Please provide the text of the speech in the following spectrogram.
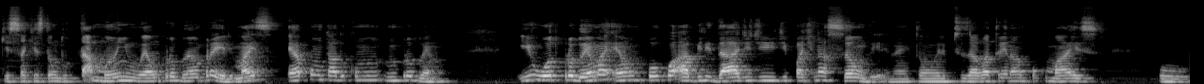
que essa questão do tamanho é um problema para ele, mas é apontado como um problema. E o outro problema é um pouco a habilidade de, de patinação dele, né? Então ele precisava treinar um pouco mais o,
